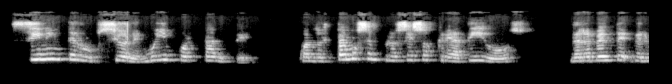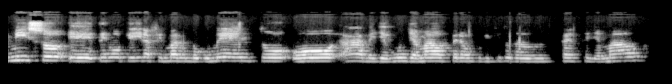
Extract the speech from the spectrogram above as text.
Sin interrupciones, muy importante. Cuando estamos en procesos creativos, de repente, permiso, eh, tengo que ir a firmar un documento o, ah, me llegó un llamado, espera un poquitito dónde está este llamado.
